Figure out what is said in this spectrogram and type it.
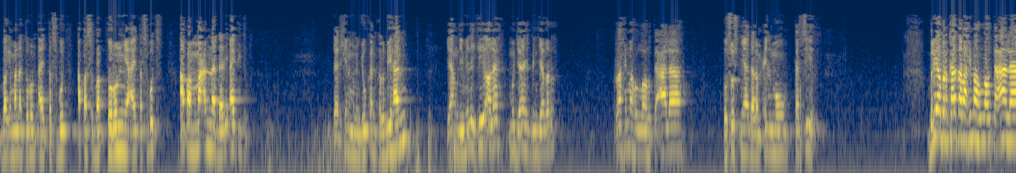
bagaimana turun ayat tersebut, apa sebab turunnya ayat tersebut, apa makna dari ayat itu. Dari sini menunjukkan kelebihan yang dimiliki oleh Mujahid bin Jabir rahimahullahu taala khususnya dalam ilmu tafsir. Beliau berkata rahimahullah taala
